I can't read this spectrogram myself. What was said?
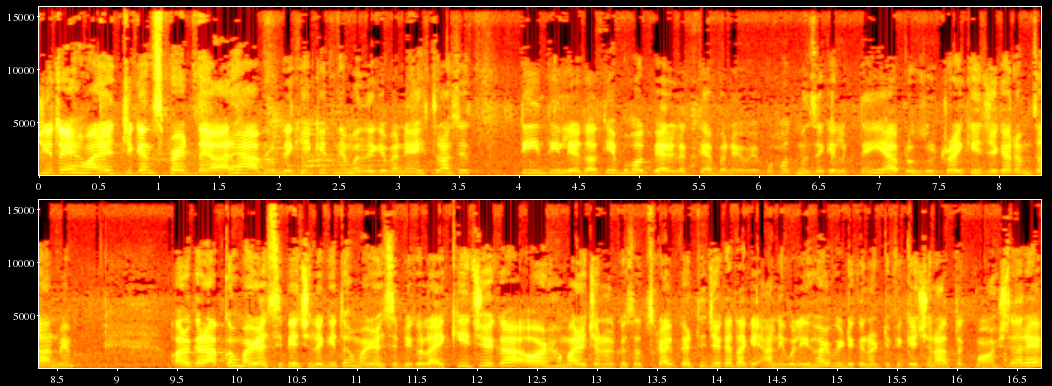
जी तो ये हमारे चिकन स्प्रेड तैयार हैं। आप लोग देखिए कितने मज़े के बने इस तरह से तीन तीन लेयर आती हैं। बहुत प्यारे लगते हैं बने हुए। बहुत मज़े के लगते हैं। ये आप लोग ज़रूर ट्राई कीजिएगा रमज़ान में। और अगर आपको हमारी रेसिपी अच्छी लगी तो हमारी रेसिपी को लाइक कीजिएगा और हमारे चैनल को सब्सक्राइब कर दीजिएगा ताकि आने वाली हर वीडियो का नोटिफिकेशन आप तक पहुँचता रहे।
